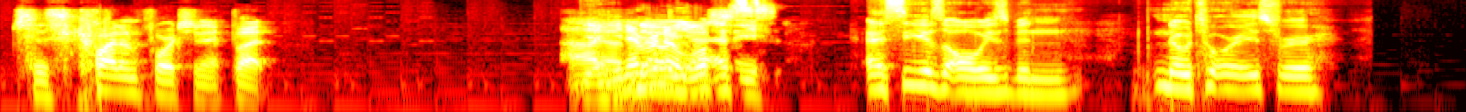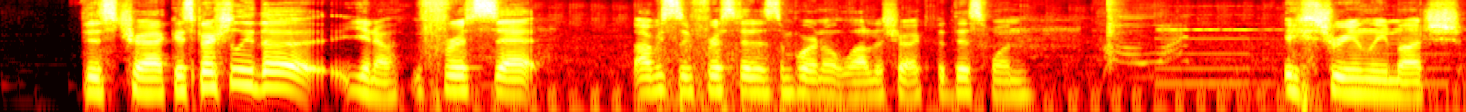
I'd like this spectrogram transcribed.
which is quite unfortunate. But uh, Yeah, you never no, know. yeah, we'll. SC has always been notorious for this track, especially the you know first set. Obviously, first set is important in a lot of track, but this one extremely much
